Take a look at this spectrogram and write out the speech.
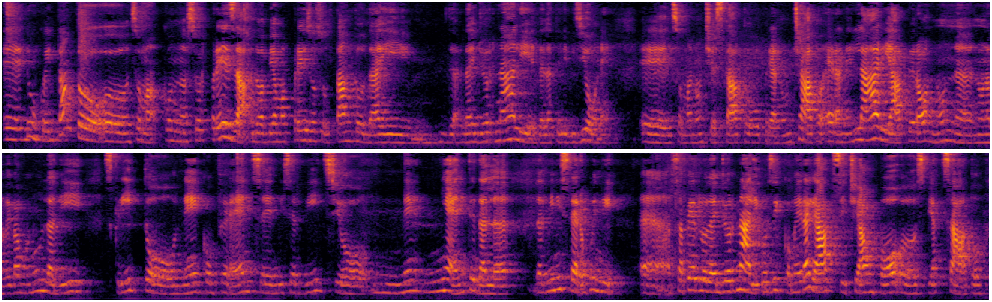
Eh, dunque, intanto, eh, insomma, con sorpresa lo abbiamo appreso soltanto dai, dai giornali e dalla televisione eh, insomma non ci è stato preannunciato, era nell'aria, però non, non, avevamo nulla di scritto né conferenze di servizio né niente dal, dal Ministero, quindi eh, saperlo dai giornali così come i ragazzi ci ha un po' eh, spiazzato.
